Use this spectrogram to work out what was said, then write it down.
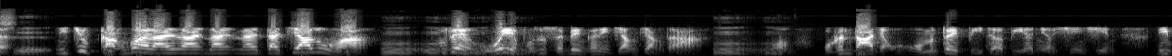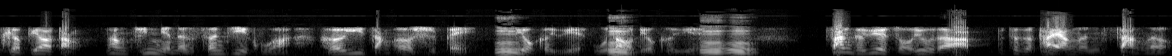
是？你就赶快来来来来来加入嘛。嗯嗯，对不对？我也不是随便跟你讲讲的啊。嗯嗯。哦，我跟大家讲，我们对比特币很有信心，你可不要当让今年的生技股啊，合一涨二十倍，六个月，五到六个月。嗯嗯。三个月左右的、啊、这个太阳能涨了，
